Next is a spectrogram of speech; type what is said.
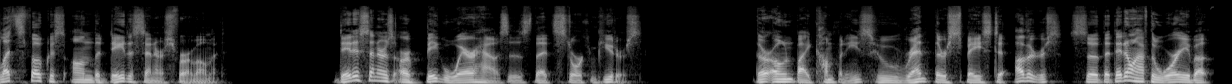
let's focus on the data centers for a moment. Data centers are big warehouses that store computers. They're owned by companies who rent their space to others so that they don't have to worry about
